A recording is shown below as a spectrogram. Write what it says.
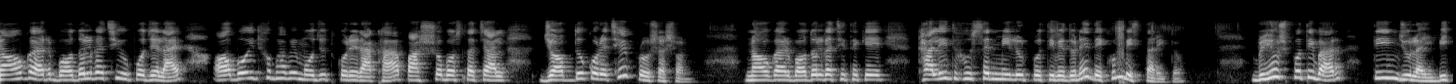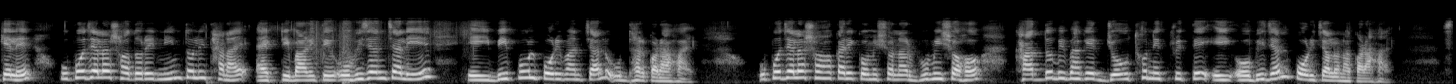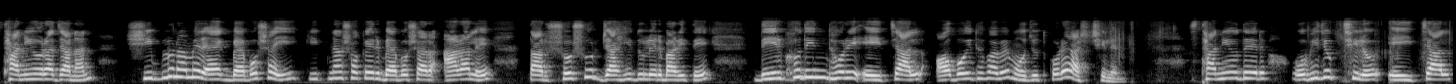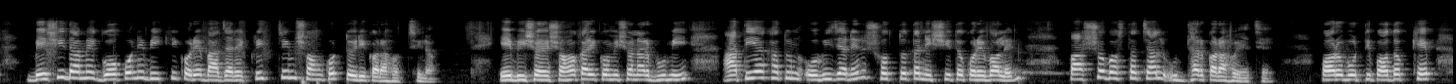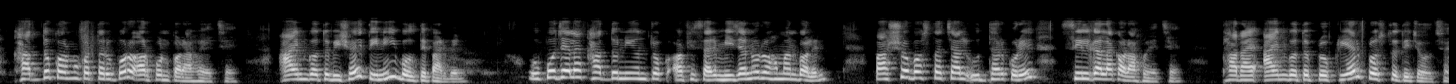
নওগাঁর বদলগাছি উপজেলায় অবৈধভাবে মজুত করে রাখা পাঁচশো বস্তা চাল জব্দ করেছে প্রশাসন। নওগাঁর বদলগাছি থেকে খালিদ হোসেন মিলুর প্রতিবেদনে দেখুন বিস্তারিত। বৃহস্পতিবার তিন জুলাই বিকেলে উপজেলা সদরের নিমতলী থানায় একটি বাড়িতে অভিযান চালিয়ে এই বিপুল পরিমাণ চাল উদ্ধার করা হয়। উপজেলা সহকারী কমিশনার ভূমিসহ খাদ্য বিভাগের যৌথ নেতৃত্বে এই অভিযান পরিচালনা করা হয়। স্থানীয়রা জানান, শিবলু নামের এক ব্যবসায়ী কীটনাশকের ব্যবসার আড়ালে তার শ্বশুর জাহিদুলের বাড়িতে দীর্ঘদিন ধরে এই চাল অবৈধভাবে মজুত করে আসছিলেন। স্থানীয়দের অভিযোগ ছিল, এই চাল বেশি দামে গোপনে বিক্রি করে বাজারে কৃত্রিম সংকট তৈরি করা হচ্ছিল। এ বিষয়ে সহকারী কমিশনার ভূমি আতিয়া খাতুন অভিযানের সত্যতা নিশ্চিত করে বলেন পাঁচশো বস্তা চাল উদ্ধার করা হয়েছে। পরবর্তী পদক্ষেপ খাদ্য কর্মকর্তার উপর অর্পণ করা হয়েছে। আইনগত বিষয়ে তিনিই বলতে পারবেন। উপজেলা খাদ্য নিয়ন্ত্রক অফিসার মিজানুর রহমান বলেন, পাঁচশো বস্তা চাল উদ্ধার করে সিলগালা করা হয়েছে। থানায় আইনগত প্রক্রিয়ার প্রস্তুতি চলছে।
